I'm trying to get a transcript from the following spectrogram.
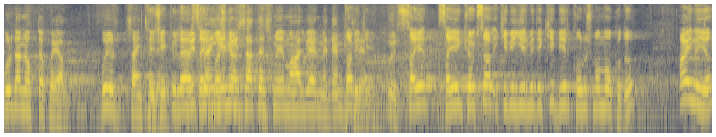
Burada nokta koyalım. Buyur Sayın Çelebi. Teşekkürler Lütfen Sayın yeni Başkan. bir sataşmaya mahal vermeden bitirelim. Tabii ki. Buyur. Sayın Sayın Köksal 2020'deki bir konuşmamı okudu. Aynı yıl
